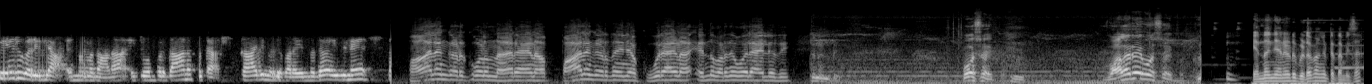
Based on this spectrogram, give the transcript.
പേരുകളില്ല എന്നുള്ളതാണ് ഏറ്റവും പ്രധാനപ്പെട്ട കാര്യം എന്ന് പറയുന്നത്. ഇതിനെ പാലം കിടക്കോളം നാരായണ പാലം കിടന്നു കഴിഞ്ഞാൽ കൂരായണ എന്ന് പറഞ്ഞ പോലെ ആയല്ലത്. വളരെ എന്നാ ഞാനോട് വിടവാങ്ങട്ടെ തമ്മി തമ്പി സാർ.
